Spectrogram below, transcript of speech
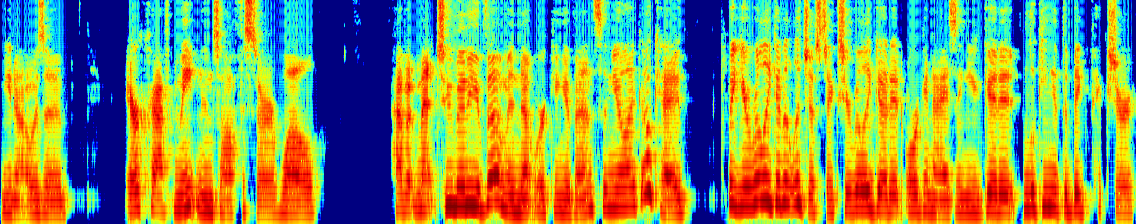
you know, I was a aircraft maintenance officer. Well, haven't met too many of them in networking events. And you're like, okay, but you're really good at logistics. You're really good at organizing. You're good at looking at the big picture.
